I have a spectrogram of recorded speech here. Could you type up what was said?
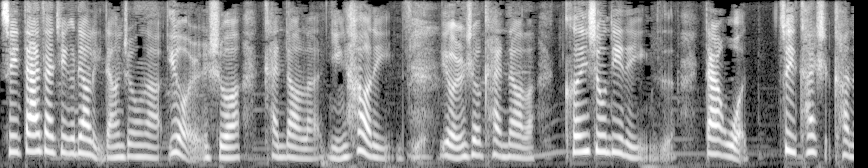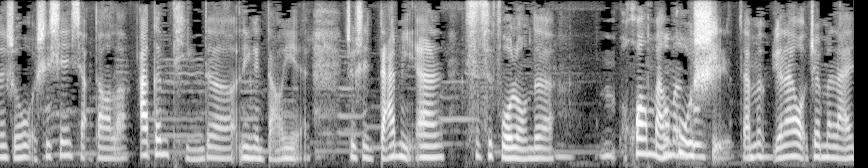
所以大家在这个料理当中呢，又有人说看到了宁浩的影子，有人说看到了科恩兄弟的影子。但是我最开始看的时候，我是先想到了阿根廷的那个导演，就是达米安·斯斯佛隆的。荒蛮故事，咱们原来我专门来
